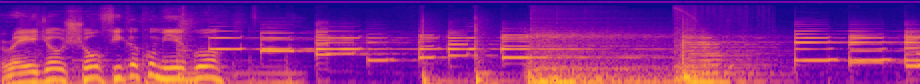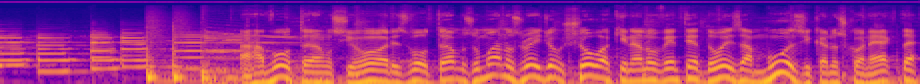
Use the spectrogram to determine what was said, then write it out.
Radio Show. Fica comigo. Voltamos, senhores, voltamos. Humanos Radio Show aqui na 92. A música nos conecta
